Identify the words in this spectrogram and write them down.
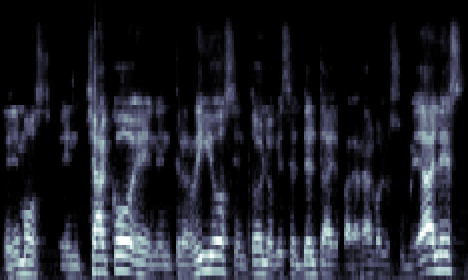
Tenemos en Chaco, en Entre Ríos, en todo lo que es el delta del Paraná con los humedales.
